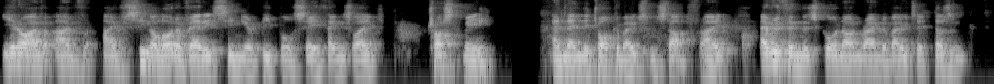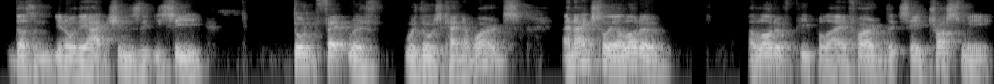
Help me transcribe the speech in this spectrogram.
you know, I've I've I've seen a lot of very senior people say things like, trust me, and then they talk about some stuff, right? Everything that's going on round about it doesn't doesn't, you know, the actions that you see don't fit with with those kind of words. And actually, a lot of a lot of people I've heard that say, "Trust me,"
